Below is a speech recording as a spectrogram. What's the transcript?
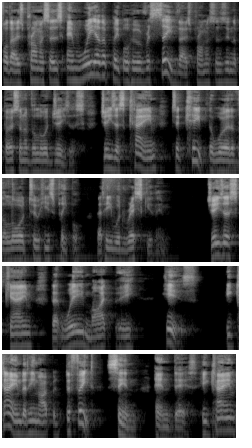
for those promises, and we are the people who have received those promises in the person of the Lord Jesus. Jesus came to keep the word of the Lord to his people, that he would rescue them. Jesus came that we might be his. He came that he might defeat sin and death. He came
